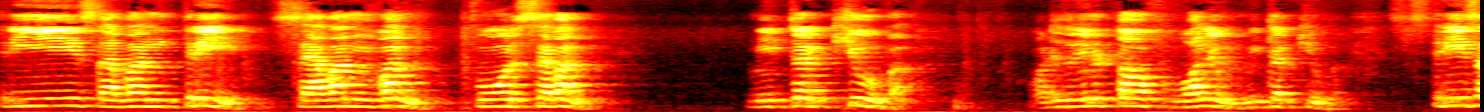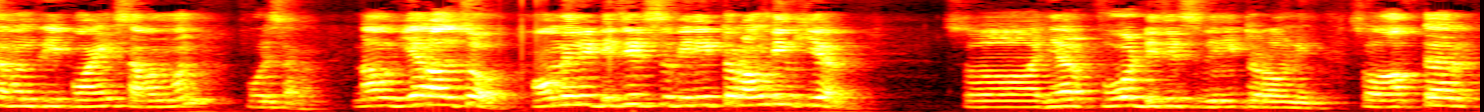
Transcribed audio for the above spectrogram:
3737147 meter cube what is the unit of volume meter cube 373.7147. Now here also, how many digits we need to rounding here? So here 4 digits we need to rounding. So after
